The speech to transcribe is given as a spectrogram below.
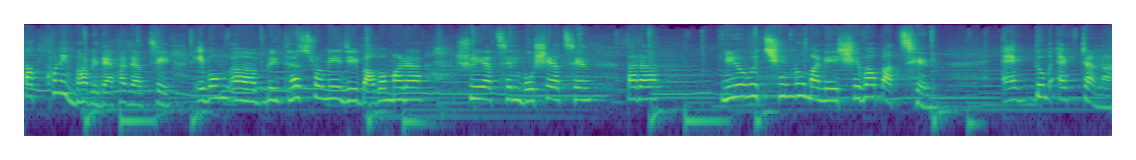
তাৎক্ষণিকভাবে দেখা যাচ্ছে। এবং বৃদ্ধাশ্রমে যে বাবা মারা শুয়ে আছেন, বসে আছেন, তারা নিরবচ্ছিন্ন মানে সেবা পাচ্ছেন। একদম একটা না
